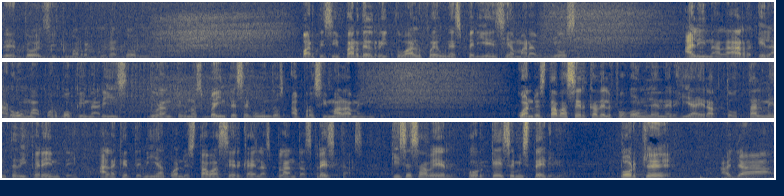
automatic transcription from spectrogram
de todo el sistema respiratorio. Participar del ritual fue una experiencia maravillosa. Al inhalar el aroma por boca y nariz durante unos 20 segundos aproximadamente. Cuando estaba cerca del fogón la energía era totalmente diferente a la que tenía cuando estaba cerca de las plantas frescas. Quise saber por qué ese misterio. Porque allá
